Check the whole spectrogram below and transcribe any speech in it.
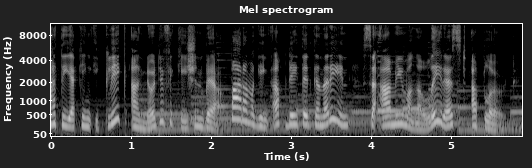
at tiyaking i-click ang notification bell para maging updated ka na rin sa aming mga latest upload.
